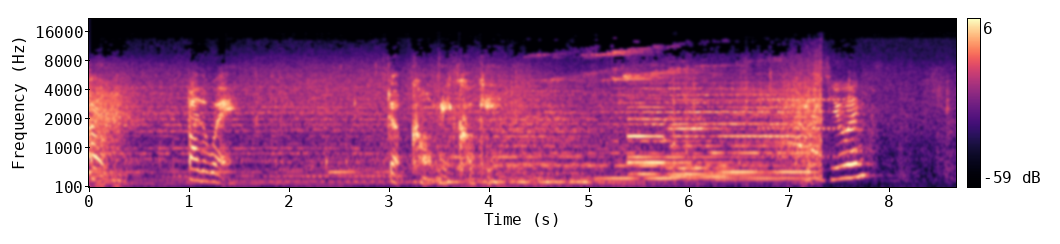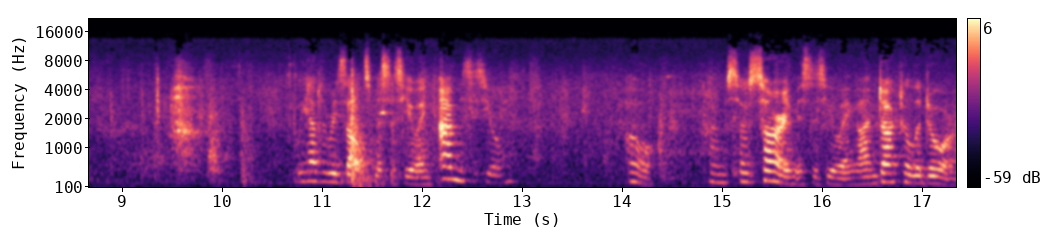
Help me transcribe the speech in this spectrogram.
Oh, by the way, don't call me Cookie. Mrs. Ewing? We have the results, Mrs. Ewing. I'm Mrs. Ewing. Oh, I'm so sorry, Mrs. Ewing. I'm Dr. Lador.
